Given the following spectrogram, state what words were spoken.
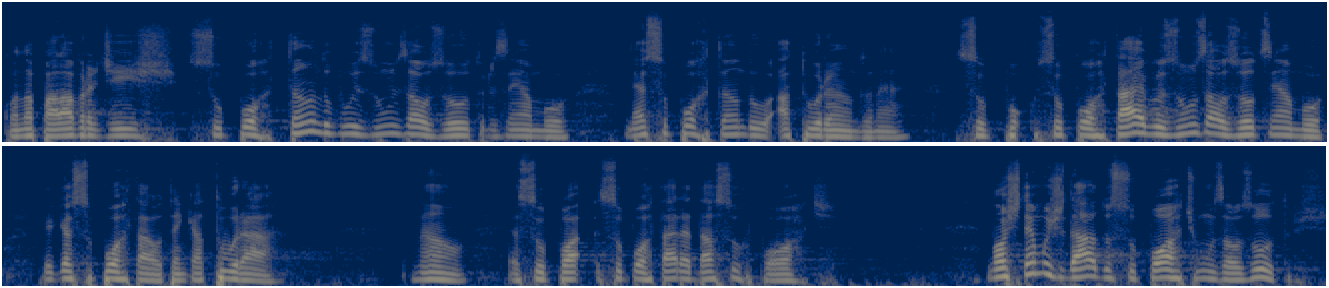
Quando a palavra diz suportando-vos uns aos outros em amor, não é suportando, aturando, né? Suportai-vos uns aos outros em amor. O que é suportar? Eu tenho que aturar. Não, é suportar é dar suporte. Nós temos dado suporte uns aos outros?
